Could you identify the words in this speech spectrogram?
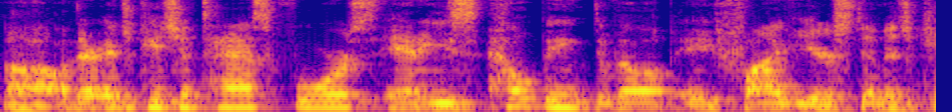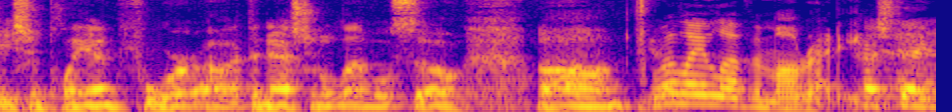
uh, on their education task force, and he's helping develop a five-year STEM education plan for uh, at the national level. So, um, well, know, I love him already. hashtag.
